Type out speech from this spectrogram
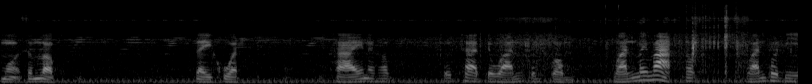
เหมาะสำหรับใส่ขวดขายนะครับ รสชาติจะหวานกลมกล่อม หวานไม่มากครับ หวานพอดี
